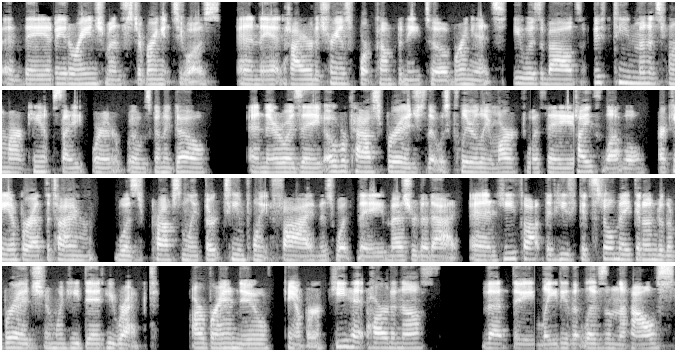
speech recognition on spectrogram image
uh, they had made arrangements to bring it to us, and they had hired a transport company to bring it. He was about 15 minutes from our campsite where it was going to go and there was a overpass bridge that was clearly marked with a height level. Our camper at the time was approximately 13.5 is what they measured it at. And he thought that he could still make it under the bridge. And when he did, he wrecked our brand new camper. He hit hard enough that the lady that lives in the house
